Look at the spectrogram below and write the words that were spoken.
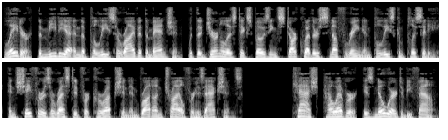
Later, the media and the police arrive at the mansion, with the journalist exposing Starkweather's snuff ring and police complicity, and Schaefer is arrested for corruption and brought on trial for his actions. Cash, however, is nowhere to be found.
